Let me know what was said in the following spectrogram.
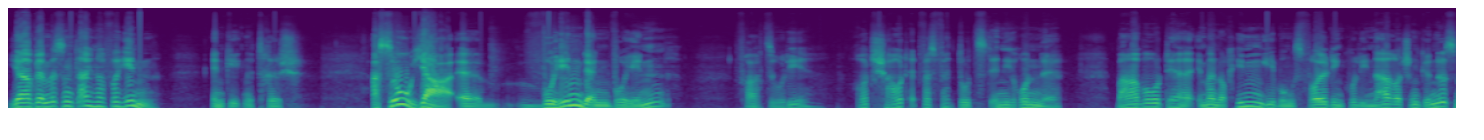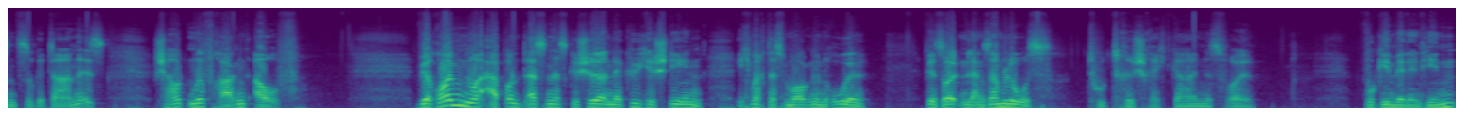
Ja, wir müssen gleich noch wohin, entgegnet Trisch. Ach so, ja, äh, wohin denn, wohin? fragt Sudi. Rod schaut etwas verdutzt in die Runde. Babo, der immer noch hingebungsvoll den kulinarischen Genüssen zugetan ist, schaut nur fragend auf. Wir räumen nur ab und lassen das Geschirr in der Küche stehen. Ich mach das morgen in Ruhe. Wir sollten langsam los, tut Trisch recht geheimnisvoll. Wo gehen wir denn hin?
